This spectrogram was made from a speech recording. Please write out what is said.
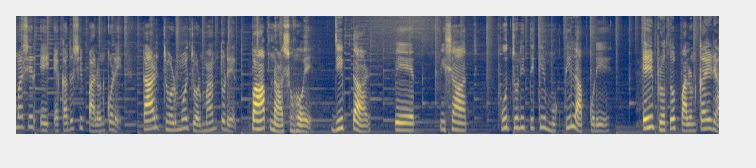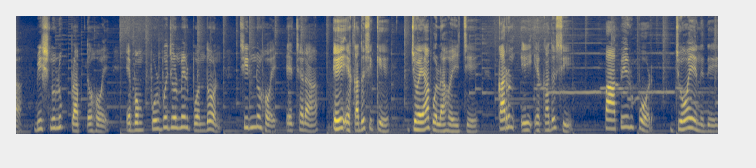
মাসের এই একাদশী পালন করে তার জন্ম জন্মান্তরের পাপ নাশ হয়। জীব তার পেট পিসাচ ভূতজনি থেকে মুক্তি লাভ করে। এই ব্রত পালনকারীরা বিষ্ণুলোক প্রাপ্ত হয় এবং পূর্বজন্মের বন্ধন ছিন্ন হয়। এছাড়া এই একাদশীকে জয়া বলা হয়েছে, কারণ এই একাদশী পাপের উপর জয় এনে দেয়।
